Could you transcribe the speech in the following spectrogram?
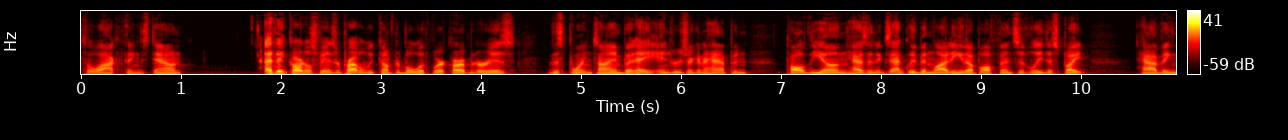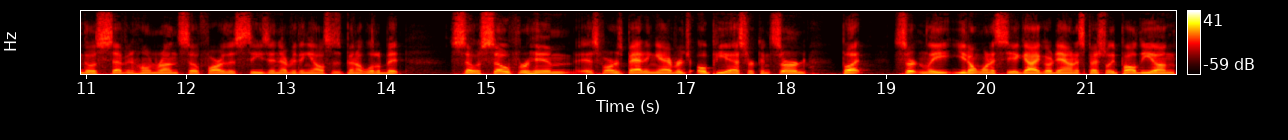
to lock things down. I think Cardinals fans are probably comfortable with where Carpenter is at this point in time, but hey, injuries are going to happen. Paul DeJong hasn't exactly been lighting it up offensively, despite having those seven home runs so far this season. Everything else has been a little bit so-so for him as far as batting average, OPS are concerned, but certainly you don't want to see a guy go down, especially Paul DeJong.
